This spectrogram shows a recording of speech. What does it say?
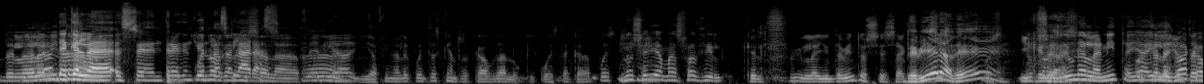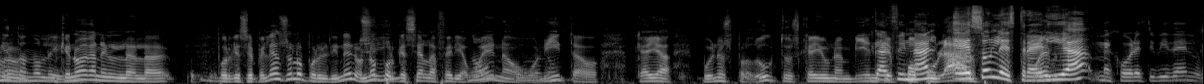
de la, La lana. lanita? De que la- se entreguen ¿Quién cuentas claras. la feria Ah. y a final de cuentas quién recauda lo que cuesta cada puesto? ¿No sería más fácil que el, el ayuntamiento se saque? Debiera de. Y O que sea, le dé una lanita ya, porque ahí el les va, ayuntamiento cabrón. no le- Y que no hagan el, la, la- Porque se pelean solo por el dinero, no porque sea la feria No, buena o no, no. bonita, o que haya buenos productos, que haya un ambiente que al final popular. eso les traería mejores dividendos,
